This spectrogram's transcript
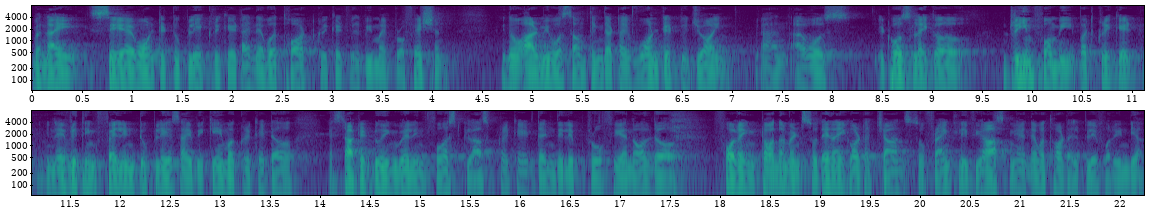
when I say I wanted to play cricket, I never thought cricket will be my profession. You know, army was something that I wanted to join, and I was, it was like a dream for me. But cricket, you know, everything fell into place. I became a cricketer. I started doing well in first class cricket, then the Duleep Trophy, and all the following tournaments. So then I got a chance. So frankly, if you ask me, I never thought I'll play for India.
